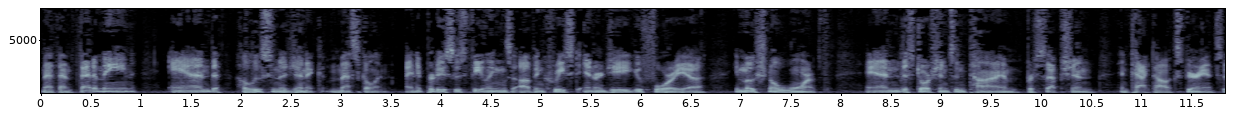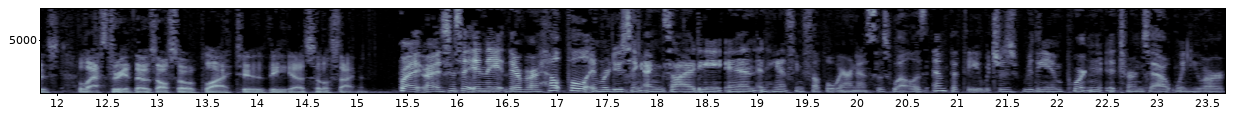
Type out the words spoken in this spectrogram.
methamphetamine and hallucinogenic mescaline. And it produces feelings of increased energy, euphoria, emotional warmth and distortions in time, perception, and tactile experiences. The last three of those also apply to the uh, psilocybin. Right, right. I was going to say, and they, they're helpful in reducing anxiety and enhancing self-awareness as well as empathy, which is really important, it turns out, when you are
